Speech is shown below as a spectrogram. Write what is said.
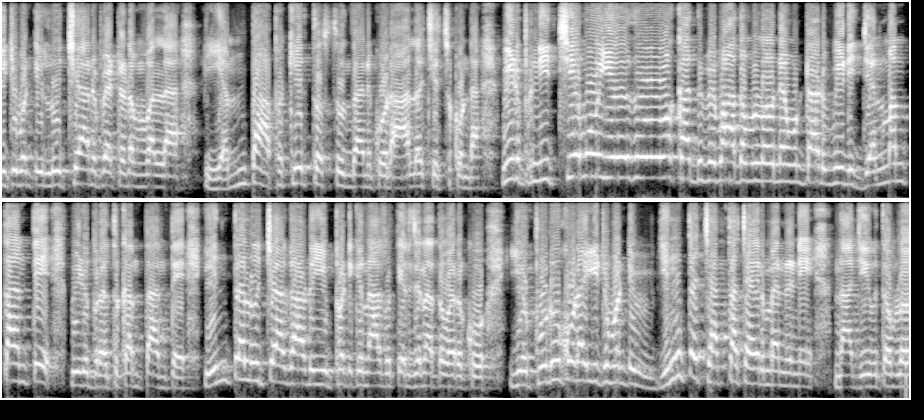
ఇటువంటి లుచ్యాను పెట్టడం వల్ల ఎంత అపకీర్తి వస్తుందని కూడా ఆలోచించకుండా వీడు నిత్యము ఏదో ఒక వివాదంలోనే ఉంటాడు. వీడి జన్మంతా అంతే వీడి బ్రతుకంతా అంతే. ఇంత లుచ్చాగాడు ఇప్పటికి నాకు తెలిసినంత వరకు ఎప్పుడూ కూడా ఇటువంటి ఇంత చెత్త చైర్మన్ని నా జీవితంలో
